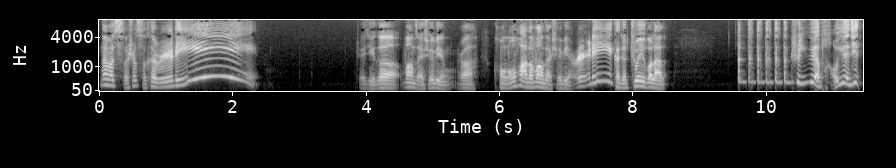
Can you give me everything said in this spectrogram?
那么此时此刻，ready。这几个旺仔雪饼是吧？恐龙化的旺仔雪饼，哩可就追过来了，噔噔噔噔噔噔，是越跑越近。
